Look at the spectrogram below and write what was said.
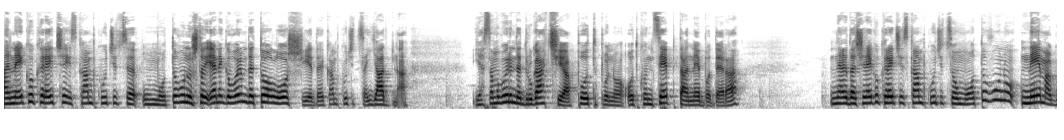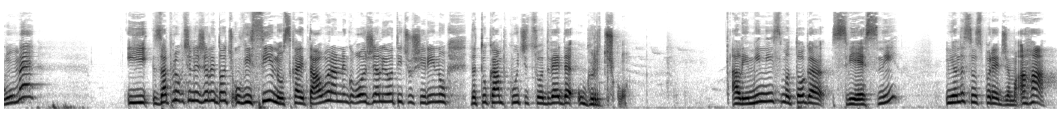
a neko kreće iz kamp kućice u Motovunu, što ja ne govorim da je to lošije, da je kamp kućica jadna. Ja samo govorim da je drugačija potpuno od koncepta nebodera. Ne, da će neko kreće iz kamp kućice u Motovunu, nema gume i zapravo uopće ne želi doći u visinu Sky Towera, nego želi otići u širinu da tu kamp kućicu odvede u Grčku. Ali mi nismo toga svjesni i onda se uspoređujemo. Aha,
